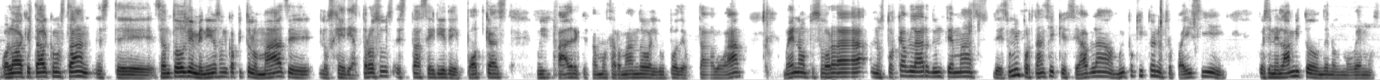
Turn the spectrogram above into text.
Hola, ¿qué tal? ¿Cómo están? Este, sean todos bienvenidos a un capítulo más de Los Geriatrosos, esta serie de podcast muy padre que estamos armando el grupo de Octavo A. Bueno, pues ahora nos toca hablar de un tema de suma importancia que se habla muy poquito en nuestro país y pues en el ámbito donde nos movemos,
